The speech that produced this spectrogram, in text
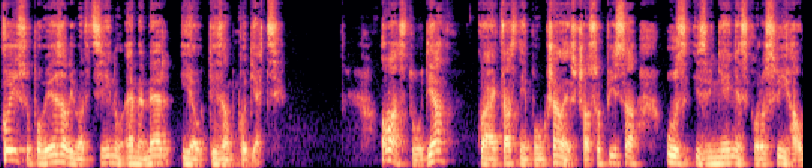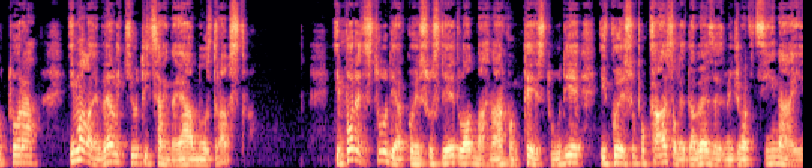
koji su povezali vakcinu MMR i autizam kod djece. Ova studija, koja je kasnije povučena iz časopisa uz izvinjenje skoro svih autora, imala je veliki uticaj na javno zdravstvo. I pored studija koje su slijedile odmah nakon te studije i koje su pokazale da veza između vakcina i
